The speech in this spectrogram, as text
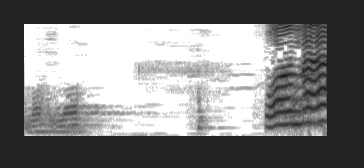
الله الله. وما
